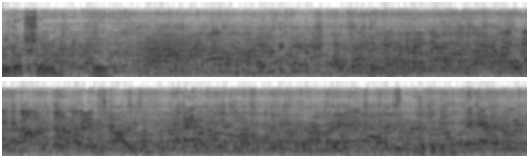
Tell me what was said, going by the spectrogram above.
নিদর্শন দেখুন। দেখি দেখি।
